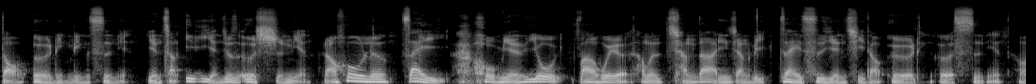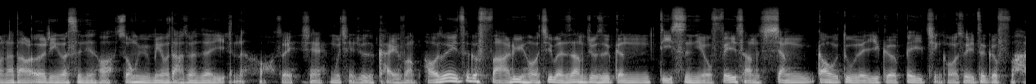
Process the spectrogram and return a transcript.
到二零零四年，延长一延就是二十年。然后呢，在后面又发挥了他们强大的影响力，再次延期到二零二四年。哦，那到了二零二四年哈，终于没有打算再演了哦，所以现在目前就是开放。好，所以这个法律哦，基本上就是跟迪士尼有非常相。高度的一个背景哦，所以这个法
